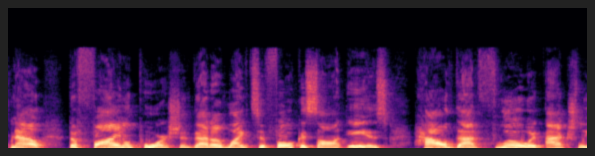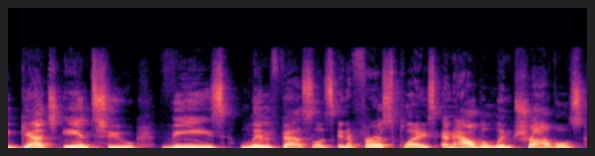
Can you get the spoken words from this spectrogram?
Now, the final portion that I'd like to focus on is how that fluid actually gets into these lymph vessels in the first place and how the lymph travels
